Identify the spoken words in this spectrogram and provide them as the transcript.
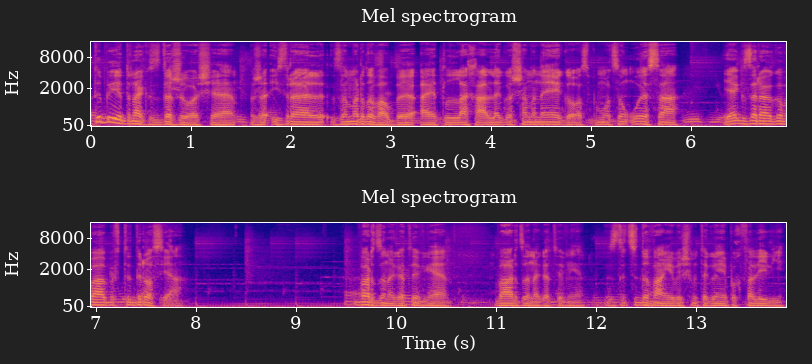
Gdyby jednak zdarzyło się, że Izrael zamordowałby Ayatollaha Allego Shameneiego z pomocą USA, jak zareagowałaby wtedy Rosja? Bardzo negatywnie. Bardzo negatywnie. Zdecydowanie byśmy tego nie pochwalili.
